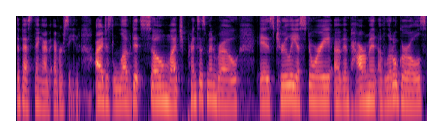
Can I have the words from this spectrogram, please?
the best thing I've ever seen. I just loved it so much. Princess Monroe is truly a story of empowerment of little girls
